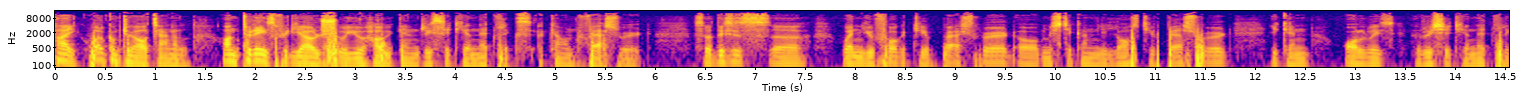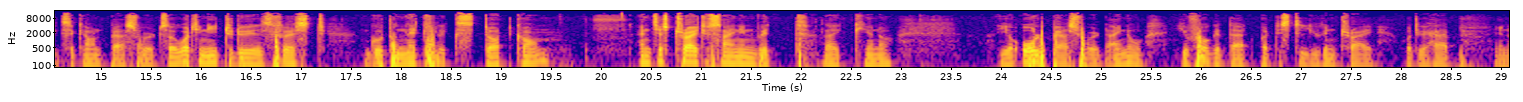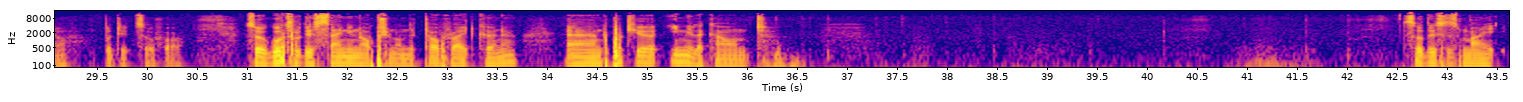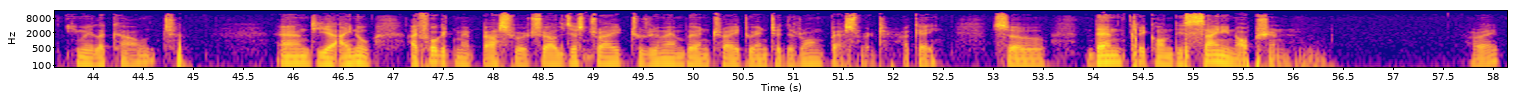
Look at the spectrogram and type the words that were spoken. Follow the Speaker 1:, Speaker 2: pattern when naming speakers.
Speaker 1: Hi, welcome to our channel. On today's video I will show you how you can reset your Netflix account password. So this is uh, when you forget your password or mistakenly lost your password you can always reset your Netflix account password. So what you need to do is first go to netflix.com and just try to sign in with like you know your old password. I know you forget that but still you can try what you have you know put it so far. So go through this sign in option on the top right corner and put your email account. So this is my email account. And yeah I know I forget my password so I'll just try to remember and try to enter the wrong password okay? So then click on this sign in option alright?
